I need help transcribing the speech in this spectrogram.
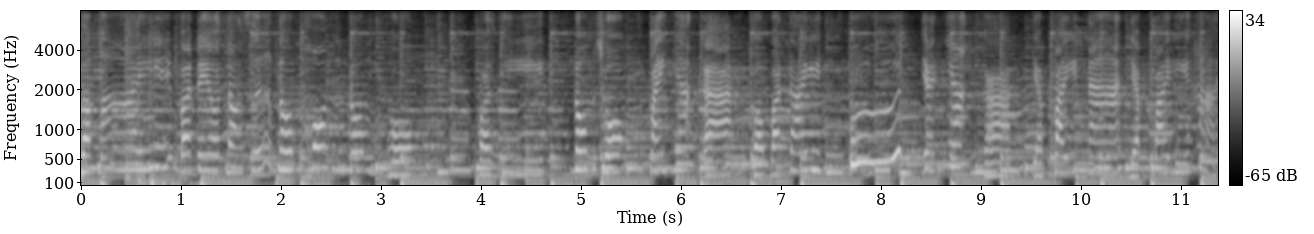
สมัยบะเดียวต้องซื้อนมข้นนมผงบะทีนมชงไปยะการก็บะได้ปื๊ดย่ายะการอย่าไปนาอย่าไปหา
